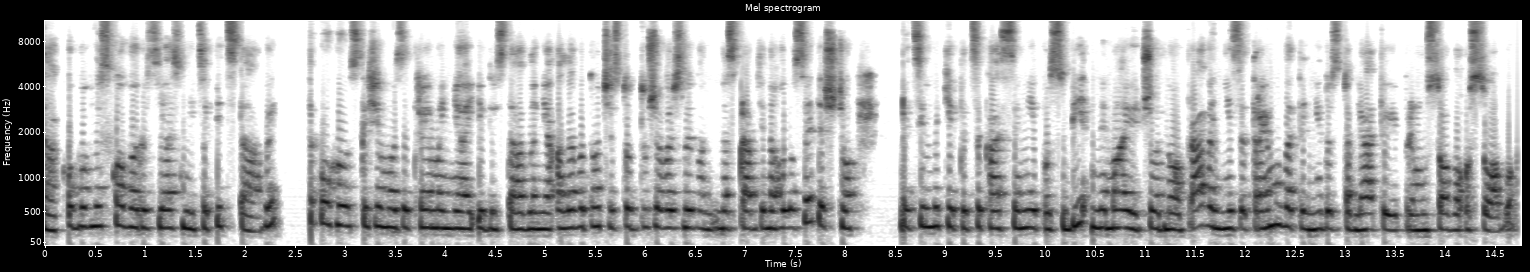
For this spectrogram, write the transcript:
Так, обов'язково роз'яснюються підстави такого, скажімо, затримання і доставлення, але водночас тут дуже важливо насправді наголосити, що працівники ТЦК самі по собі не мають жодного права ні затримувати, ні доставляти примусово особу.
